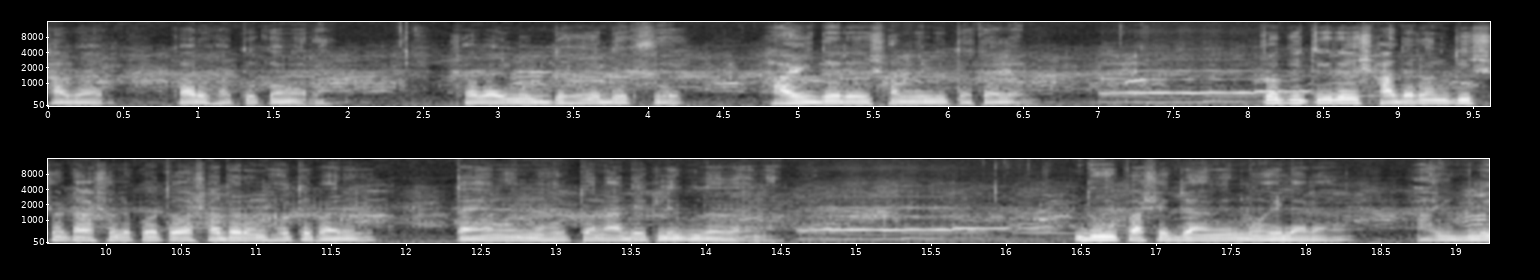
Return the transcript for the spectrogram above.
খাবার, কারও হাতে ক্যামেরা। সবাই মুগ্ধ হয়ে দেখছে হাঁসদের এই সম্মিলিত চলন। প্রকৃতির এই সাধারণ দৃশ্যটা আসলে কত অসাধারণ হতে পারে, তা এমন মুহূর্ত না দেখলে বোঝা যায় না। দুই পাশে গ্রামের মহিলারা হাঁসগুলো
